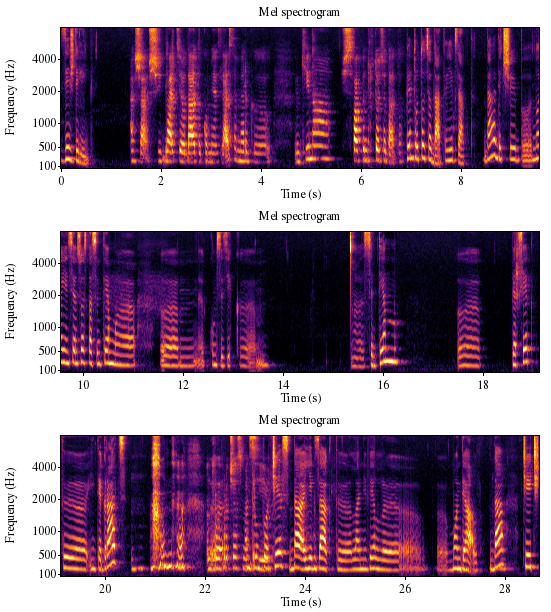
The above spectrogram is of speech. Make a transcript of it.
zeci de limbi. Așa, și deci, toate odată comenzile astea merg uh, în China și se fac pentru toți odată. Pentru toți odată, exact. Da? Deci noi în sensul ăsta suntem, uh, uh, cum să zic, uh, uh suntem uh, perfect uh, integrați uh-huh. în, într-un proces masiv. Într-un proces, da, exact, la nivel Uh, mondial, da? Mm. Ceea ce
